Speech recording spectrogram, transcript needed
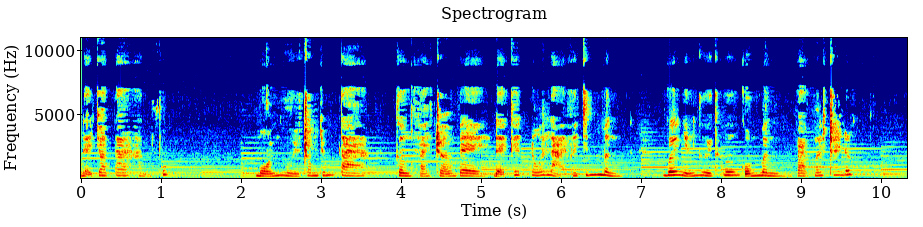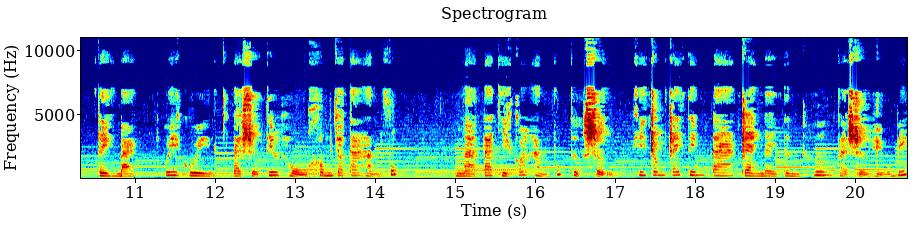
để cho ta hạnh phúc. Mỗi người trong chúng ta cần phải trở về để kết nối lại với chính mình, với những người thương của mình và với trái đất. Tiền bạc, uy quyền và sự tiêu thụ không cho ta hạnh phúc mà ta chỉ có hạnh phúc thực sự khi trong trái tim ta tràn đầy tình thương và sự hiểu biết.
